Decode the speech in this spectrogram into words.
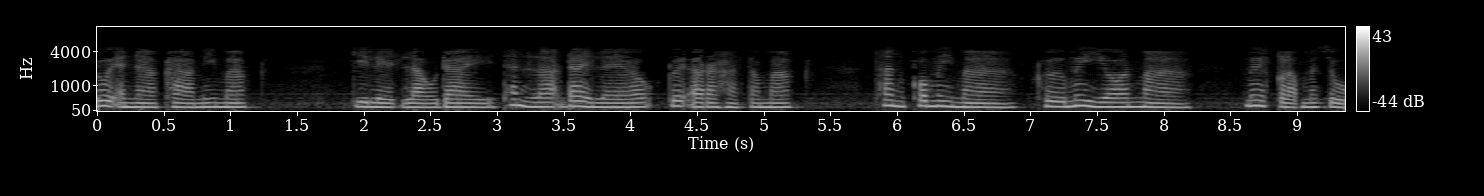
ด้วยอนาคามิมักกิเลสเหล่าใดท่านละได้แล้วด้วยอรหัตมัก ท่านก็ไม่มา คือไม่ย้อนมา ไม่กลับมาสู่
